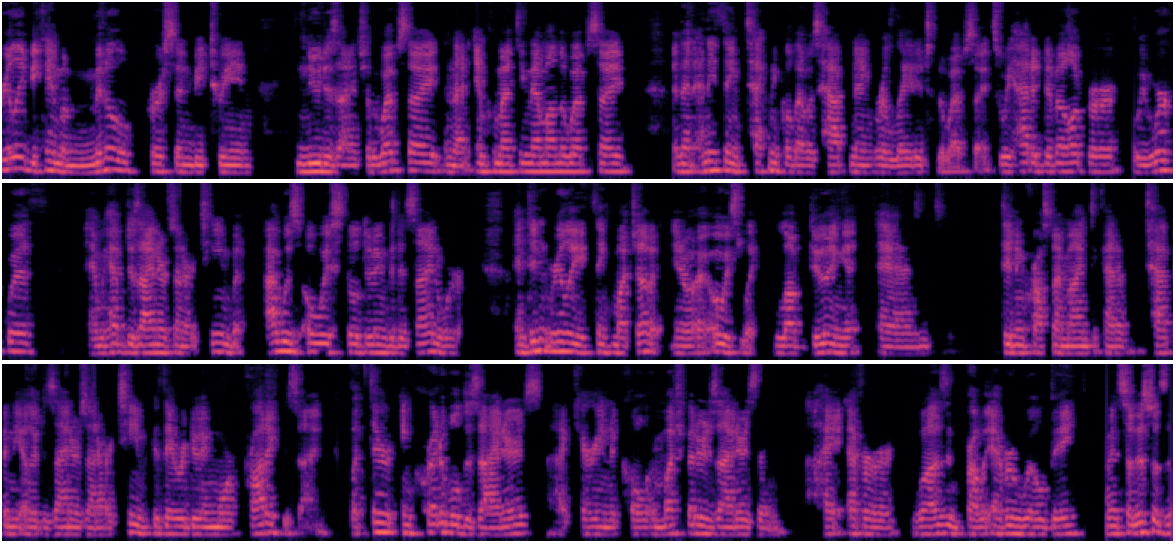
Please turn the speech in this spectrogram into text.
really became a middle person between new designs for the website and then implementing them on the website and then anything technical that was happening related to the website. So we had a developer we work with and we have designers on our team, but I was always still doing the design work and didn't really think much of it. You know, I always like loved doing it and didn't cross my mind to kind of tap in the other designers on our team because they were doing more product design. But they're incredible designers. Uh, Carrie and Nicole are much better designers than I ever was and probably ever will be. And so this was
